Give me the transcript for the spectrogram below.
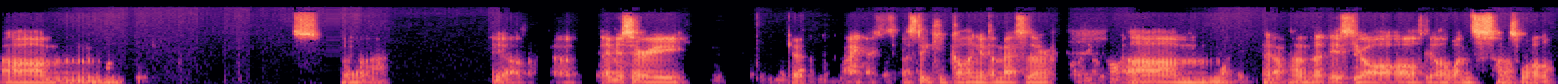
Um, uh, yeah, uh, emissary. Okay. I, I still keep calling it ambassador. Um, yeah, and it's the all, all of the other ones as well.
